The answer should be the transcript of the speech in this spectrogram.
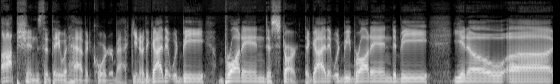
options that they would have at quarterback. You know, the guy that would be brought in to start, the guy that would be brought in to be, you know, uh,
